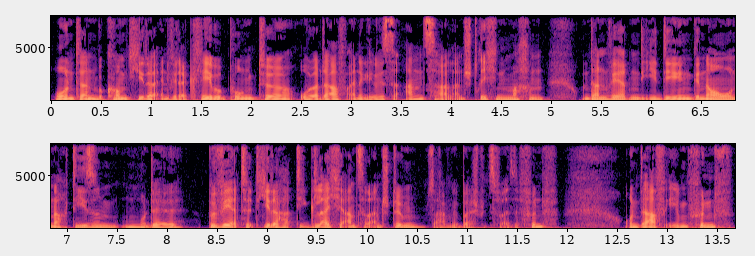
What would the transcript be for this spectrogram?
und dann bekommt jeder entweder Klebepunkte oder darf eine gewisse Anzahl an Strichen machen und dann werden die Ideen genau nach diesem Modell bewertet. Jeder hat die gleiche Anzahl an Stimmen, sagen wir beispielsweise fünf, und darf eben fünf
